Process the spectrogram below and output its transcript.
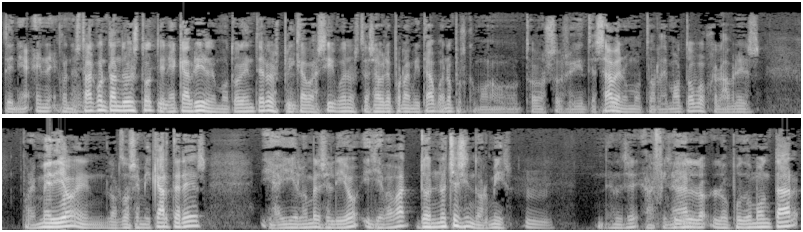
tenía, en- cuando estaba contando esto, tenía que abrir el motor entero, explicaba así, bueno, usted se abre por la mitad, bueno, pues como todos los siguientes saben, un motor de moto, pues que lo abres por en medio, en los dos semicárteres, y ahí el hombre se lió y llevaba dos noches sin dormir. Mm. Entonces, al final lo, lo pudo montar,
